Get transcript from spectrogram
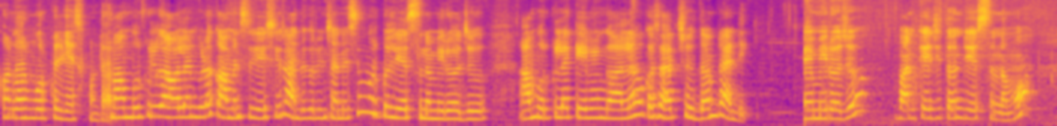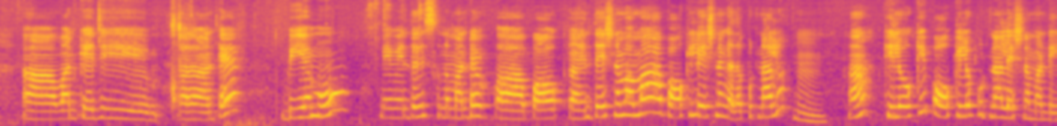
కొందరు మురుకులు చేసుకుంటారు. మా మురుకులు కావాలని కూడా కామెంట్స్ చేసిర్రు. అందు గురించి అనేసి మురుకులు చేస్తున్నాం ఈరోజు. ఆ మురుకులకు ఏమేమి కావాలో ఒకసారి చూద్దాం రండి. మేము ఈరోజు వన్ కేజీతో చేస్తున్నాము. వన్ కేజీ ఆ, అంటే బియ్యము మేము ఎంత తీసుకున్నాం అంటే ఆ, పావు ఎంత వేసినామమ్మా? పావు కిలో వేసినాం కదా పుట్నాలు? ఆ, కిలోకి పావు కిలో పుట్నాలు వేసినామండి.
